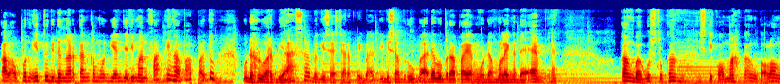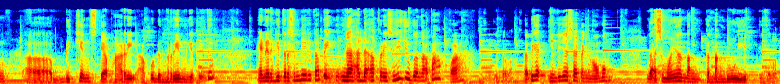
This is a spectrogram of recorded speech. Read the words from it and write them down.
Kalaupun itu didengarkan kemudian jadi manfaat ya nggak apa-apa. Itu udah luar biasa bagi saya secara pribadi. Bisa berubah. Ada beberapa yang udah mulai nge DM ya. Kang bagus tuh Kang. Istiqomah Kang. Tolong uh, bikin setiap hari aku dengerin gitu. Itu energi tersendiri. Tapi nggak ada apresiasi juga nggak apa-apa gitu loh. Tapi kan intinya saya pengen ngomong nggak semuanya tentang tentang duit gitu loh.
